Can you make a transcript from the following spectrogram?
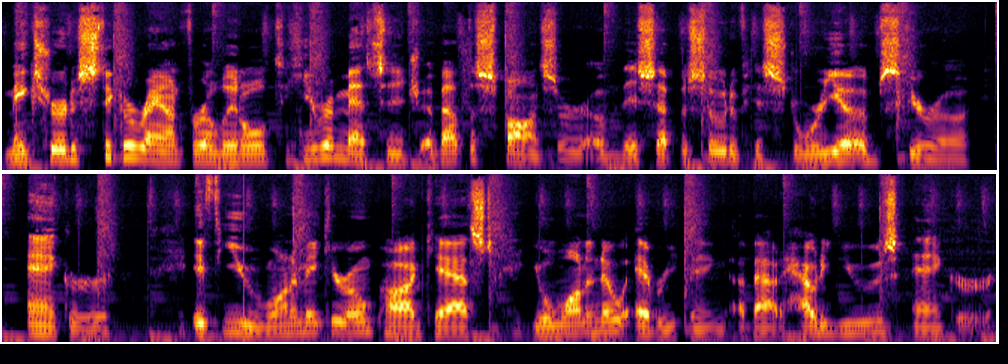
make sure to stick around for a little to hear a message about the sponsor of this episode of Historia Obscura, Anchor. If you want to make your own podcast, you'll want to know everything about how to use Anchor.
